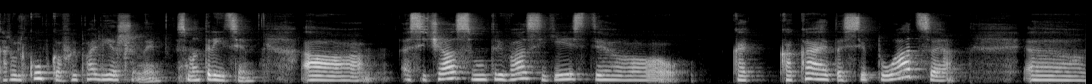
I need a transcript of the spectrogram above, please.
Король кубков и повешенный. Смотрите, а, сейчас внутри вас есть э, какая-то ситуация, э,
